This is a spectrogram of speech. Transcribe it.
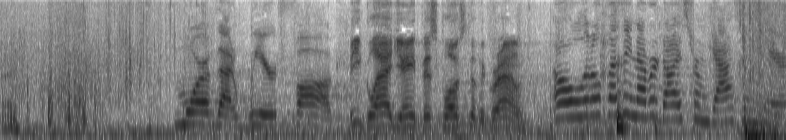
guy. More of that weird fog. Be glad you ain't this close to the ground. Oh, little Fuzzy never dies from gas in here.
